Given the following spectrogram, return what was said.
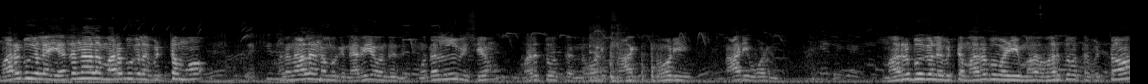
மரபுகளை எதனால மரபுகளை விட்டோமோ அதனால நமக்கு நிறைய வந்தது. முதல் விஷயம் மருத்துவத்தை நோடி நோடி நாடி ஓடணும். மரபுகளை விட்ட மரபு வழி ம- மருத்துவத்தை விட்டோம்.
